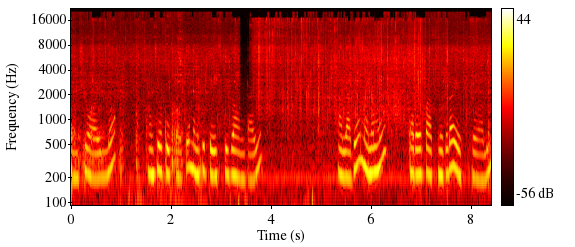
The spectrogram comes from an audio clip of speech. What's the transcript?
మంచి ఆయిల్లో మంచిగా కుక్ అయితే మనకి టేస్టీగా ఉంటాయి. అలాగే మనము కరివేపాకుని కూడా వేసుకోవాలి.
